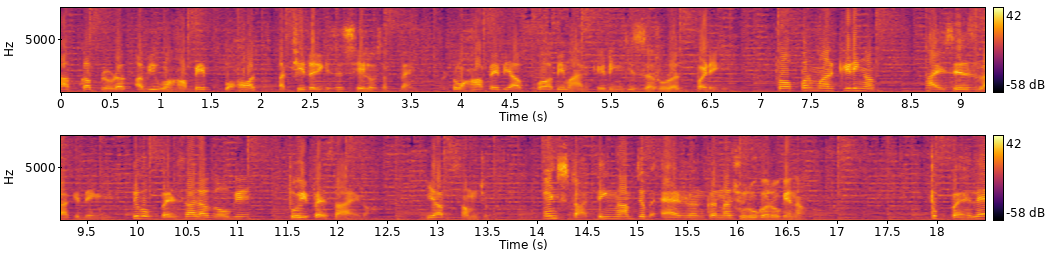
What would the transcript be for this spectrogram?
आपका प्रोडक्ट अभी वहाँ पे बहुत अच्छी तरीके से सेल हो सकता है। बट वहाँ पे भी आपको अभी मार्केटिंग की ज़रूरत पड़ेगी। प्रॉपर मार्केटिंग आप हाई सेल्स ला के देंगे। देखो, पैसा लगाओगे तो ही पैसा आएगा। ये आप समझो। एंड स्टार्टिंग में आप जब एड रन करना शुरू करोगे ना तो पहले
